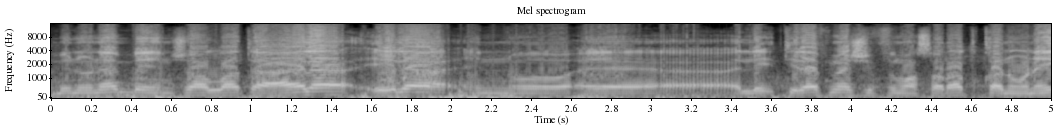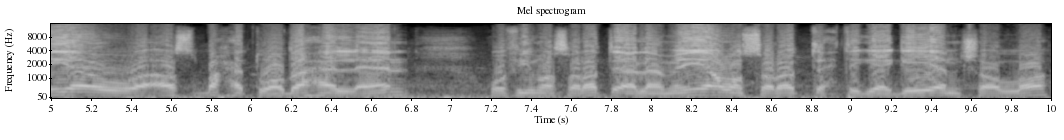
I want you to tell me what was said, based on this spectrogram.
بننبه إن شاء الله تعالى إلى إنه آه، الائتلاف ماشي في مسارات قانونية وأصبحت واضحة الآن وفي مسارات إعلامية ومسارات احتجاجية إن شاء الله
